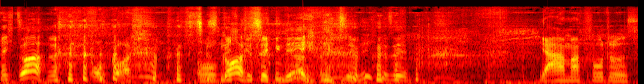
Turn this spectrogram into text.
Rechts. Ah! Oh Gott! Oh Gott! Nicht gesehen nee, ich hab's nicht gesehen. Ja, mach Fotos.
